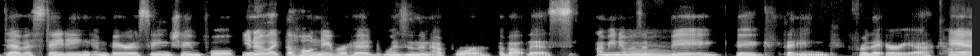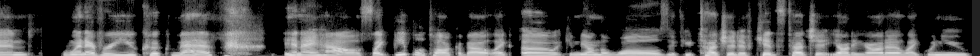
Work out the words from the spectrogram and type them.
devastating, embarrassing, shameful. You know, like the whole neighborhood was in an uproar about this. I mean, it was Mm. a big, big thing for the area. And whenever you cook meth in a house, like people talk about, like, oh, it can be on the walls if you touch it, if kids touch it, yada, yada. Like when you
